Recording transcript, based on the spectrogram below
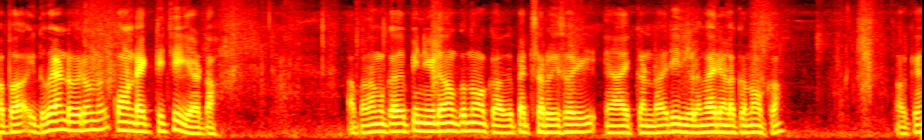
അപ്പോൾ ഇത് വേണ്ടവരൊന്ന് കോണ്ടാക്റ്റ് ചെയ്യാം കേട്ടോ. അപ്പോൾ നമുക്കത് പിന്നീട് നമുക്ക് നോക്കാം. അത് പെറ്റ് സർവീസ് വഴി അയക്കേണ്ട രീതികളും കാര്യങ്ങളൊക്കെ നോക്കാം. ഓക്കെ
